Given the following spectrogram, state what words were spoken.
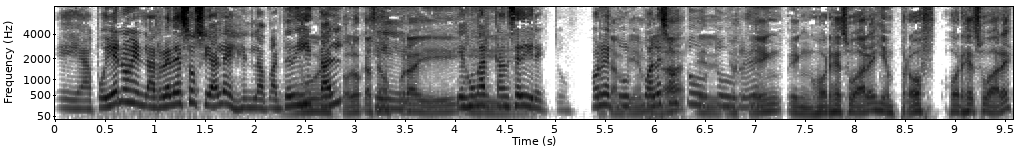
eh, apóyenos en las redes sociales, en la parte Uy, digital, Todo lo que hacemos que- por ahí. que es un alcance directo. Jorge, ¿tú- también, ¿cuáles ¿verdad? son tus redes? en Jorge Suárez y en Prof. Jorge Suárez,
